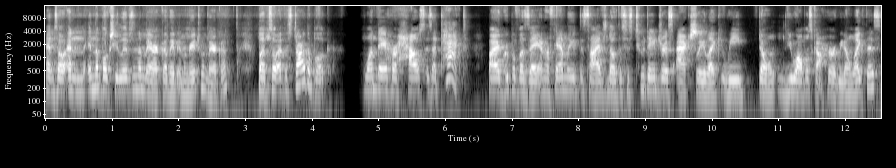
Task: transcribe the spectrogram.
And so, and in the book, she lives in America. They've immigrated to America. But so at the start of the book, one day her house is attacked by a group of Adze, and her family decides, no, this is too dangerous. Actually, like we don't, you almost got hurt. We don't like this.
